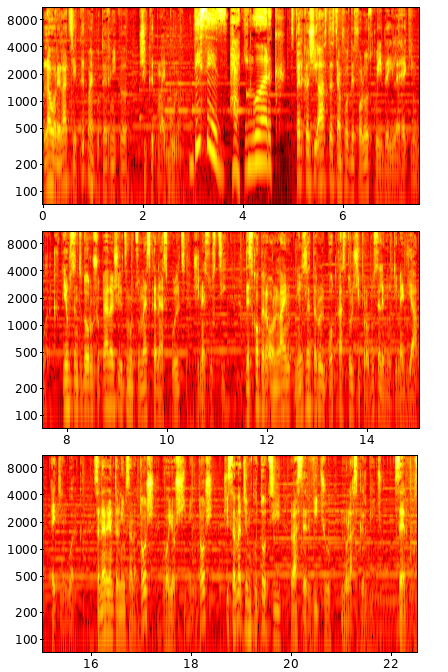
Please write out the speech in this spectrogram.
la o relație cât mai puternică și cât mai bună. This is Hacking Work. Sper că și astăzi ți-am fost de folos cu ideile Hacking Work. Eu sunt Doru Șupeală și îți mulțumesc că ne asculți și ne susții. Descoperă online newsletterul, podcastul și produsele multimedia Hacking Work. Să ne reîntâlnim sănătoși, voioși și mintoși și să mergem cu toții la serviciu, nu la scârbiciu. Servus!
